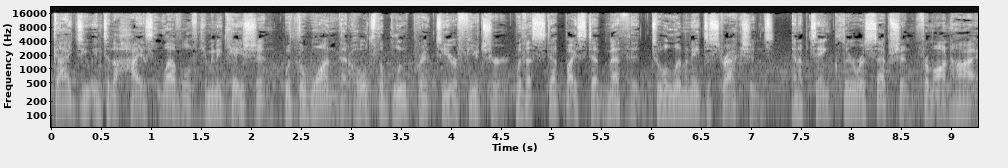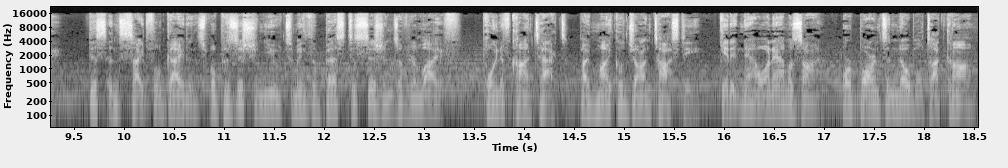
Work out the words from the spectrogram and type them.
guides you into the highest level of communication with the one that holds the blueprint to your future with a step by step method to eliminate distractions and obtain clear reception from on high. This insightful guidance will position you to make the best decisions of your life. Point of Contact by Michael John Tosti. Get it now on Amazon or barnesandnoble.com.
